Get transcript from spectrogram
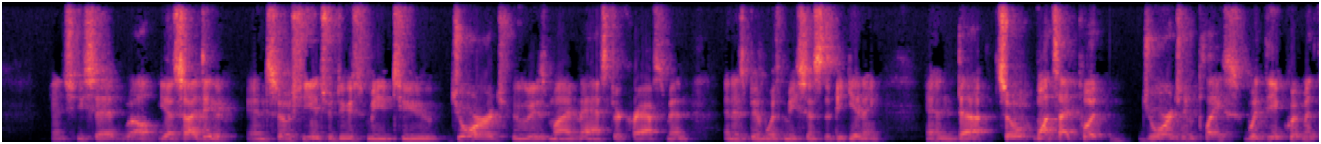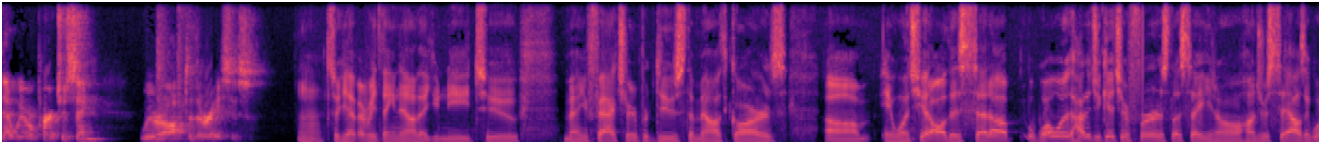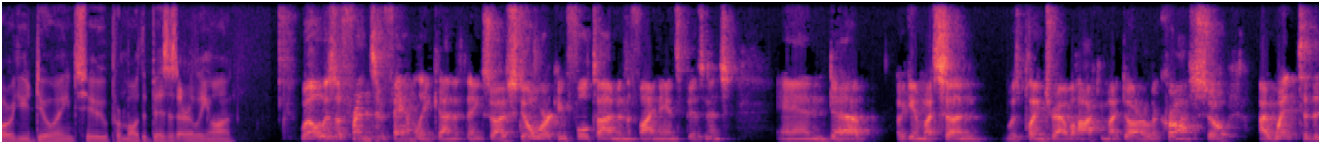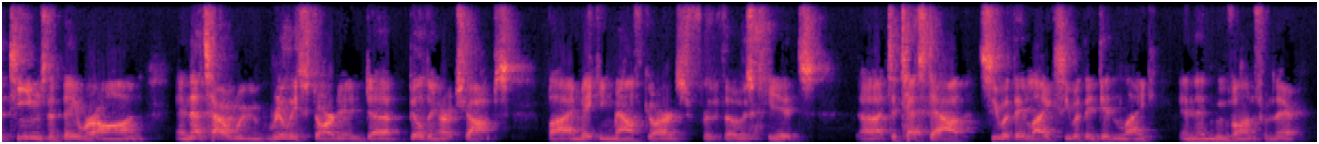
And she said, Well, yes, I do. And so she introduced me to George, who is my master craftsman and has been with me since the beginning. And uh, so once I put George in place with the equipment that we were purchasing, we were off to the races. Mm-hmm. So you have everything now that you need to manufacture and produce the mouth guards. Um, and once you had all this set up, what was, how did you get your first, let's say, you know, 100 sales? Like, what were you doing to promote the business early on? Well, it was a friends and family kind of thing. So I was still working full time in the finance business. And uh, again, my son was playing travel hockey, my daughter lacrosse. So I went to the teams that they were on. And that's how we really started uh, building our chops by making mouth guards for those kids uh, to test out, see what they like, see what they didn't like, and then move on from there.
